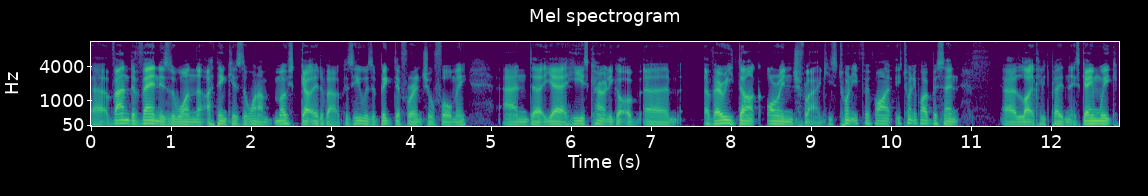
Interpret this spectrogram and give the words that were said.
Uh, Van de Ven is the one that I think is the one I'm most gutted about because he was a big differential for me. And uh, yeah, he's currently got a, um, a very dark orange flag. He's 25, he's 25% uh, likely to play the next game week,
